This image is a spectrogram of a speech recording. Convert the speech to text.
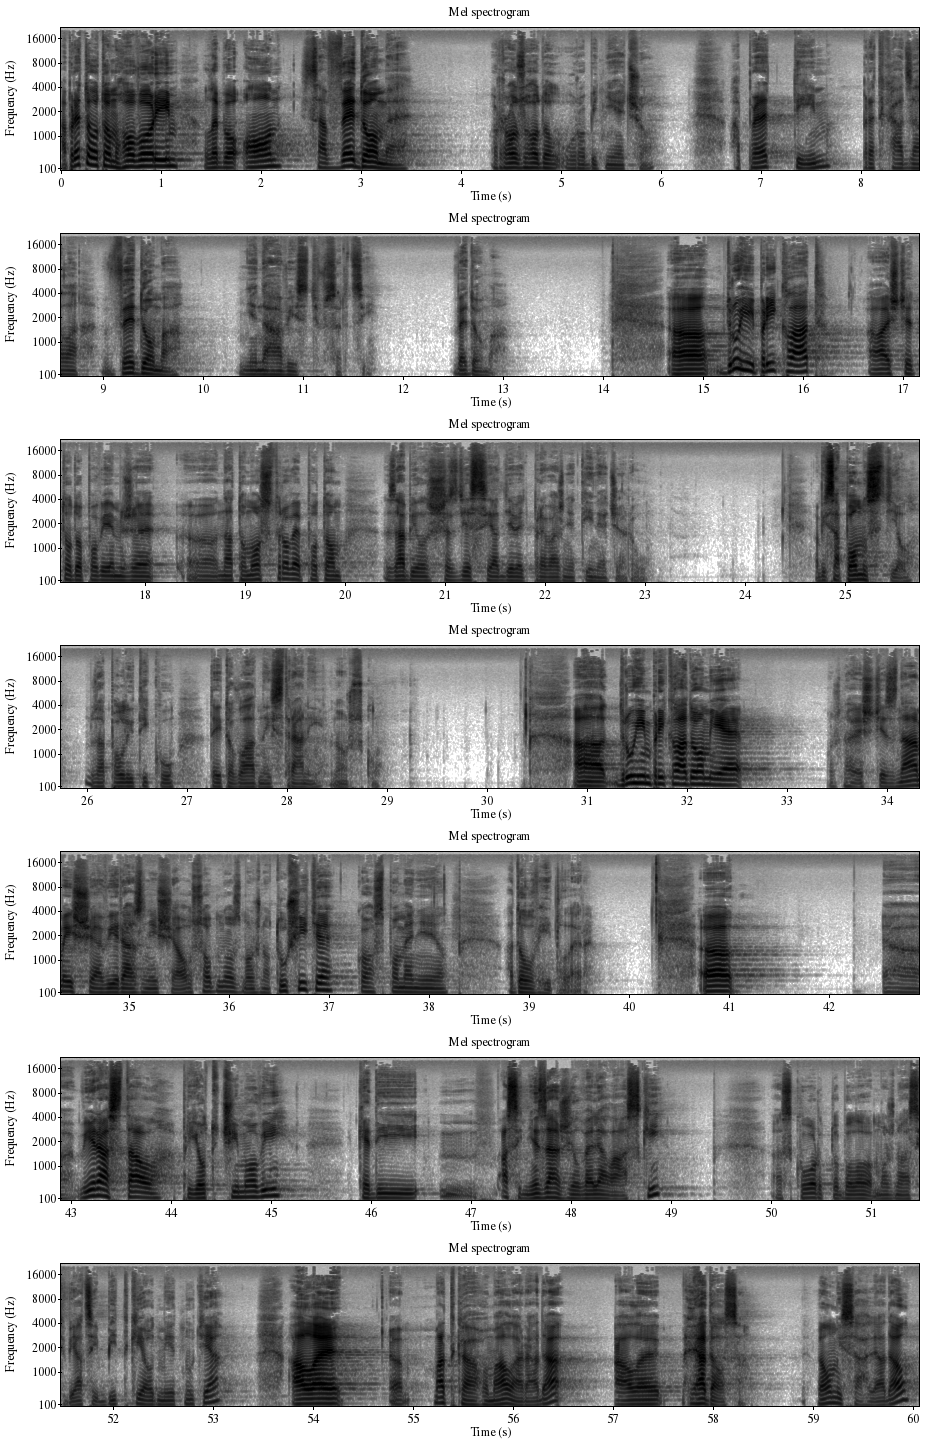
A preto o tom hovorím, lebo on sa vedome rozhodol urobiť niečo. A predtým predchádzala vedoma nenávisť v srdci. Vedoma. Uh, druhý príklad, a ešte to dopoviem, že uh, na tom ostrove potom zabil 69 prevažne tínedžerov. Aby sa pomstil za politiku tejto vládnej strany v Norsku. A druhým príkladom je možno ešte známejšia, výraznejšia osobnosť, možno tušíte, koho spomenil, Adolf Hitler. Uh, vyrastal pri otčimovi, kedy mm, asi nezažil veľa lásky, skôr to bolo možno asi viacej bitky a odmietnutia, ale eh, matka ho mala rada, ale hľadal sa. Veľmi sa hľadal.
